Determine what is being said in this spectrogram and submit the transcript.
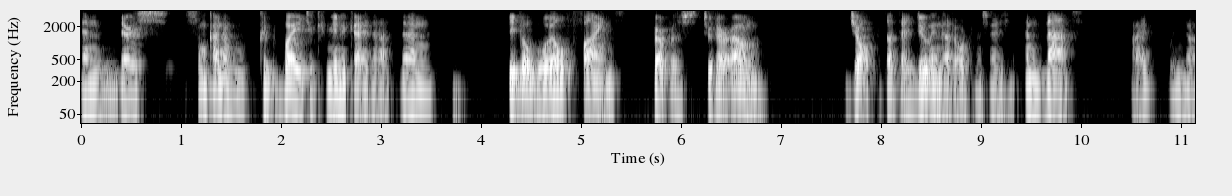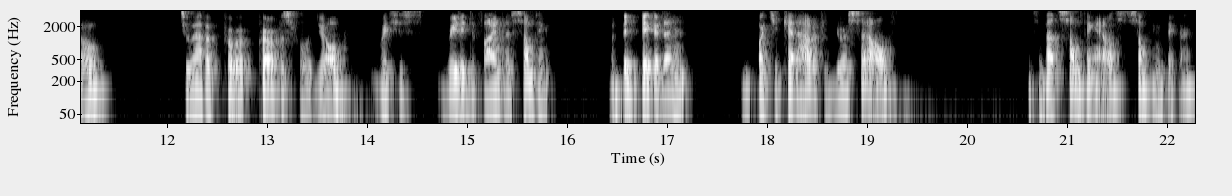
and there's some kind of good way to communicate that. Then people will find purpose to their own job that they do in that organization, and that, right, we know, to have a pur- purposeful job, which is really defined as something a bit bigger than what you get out of it yourself, it's about something else, something bigger,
